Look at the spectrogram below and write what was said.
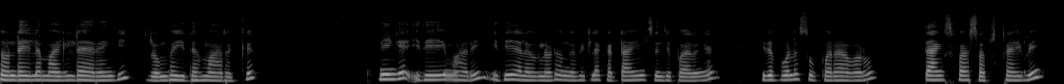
தொண்டையில் மைல்டாக இறங்கி ரொம்ப இதமாக இருக்குது நீங்கள் இதே மாதிரி இதே அளவுகளோடு உங்கள் வீட்டில் கட்டாயம் செஞ்சு பாருங்கள் இது போல் சூப்பராக வரும். Thanks for subscribing.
